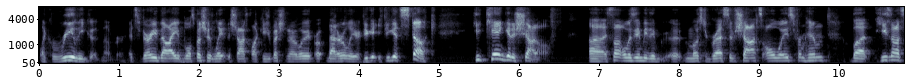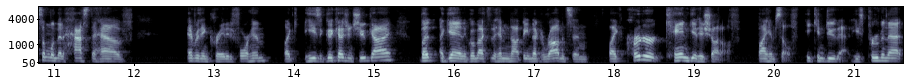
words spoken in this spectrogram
like really good number. It's very valuable, especially late in the shot clock. As you mentioned that earlier, if you get if you get stuck, he can get a shot off. Uh, it's not always going to be the uh, most aggressive shots always from him, but he's not someone that has to have everything created for him. Like he's a good catch and shoot guy, but again, going back to him not being Duncan Robinson, like Huerter can get his shot off by himself. He can do that. He's proven that.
